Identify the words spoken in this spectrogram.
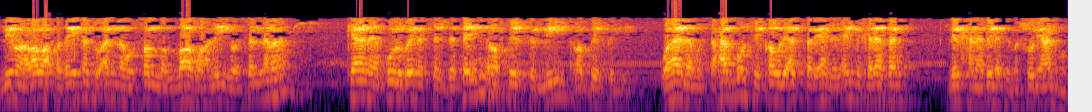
لما روى حذيفة أنه صلى الله عليه وسلم كان يقول بين السجدتين رب اغفر لي رب اغفر لي. وهذا مستحب في قول أكثر أهل العلم خلافا للحنابلة المشهور عنهم.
